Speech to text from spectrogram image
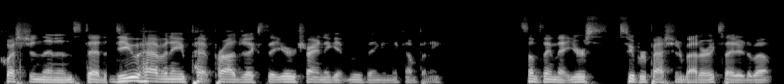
question then instead do you have any pet projects that you're trying to get moving in the company something that you're super passionate about or excited about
